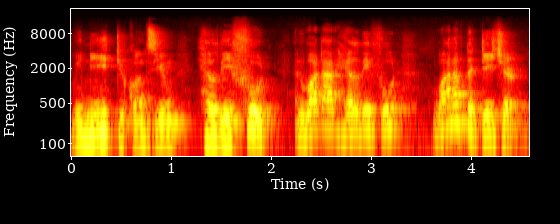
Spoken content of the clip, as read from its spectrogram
we need to consume healthy food. And what are healthy food? One of the teacher,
